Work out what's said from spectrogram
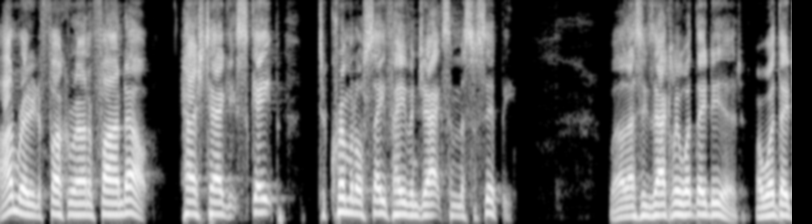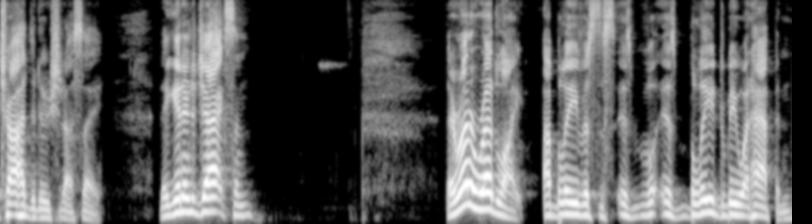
I'm ready to fuck around and find out. Hashtag escape to criminal safe haven Jackson, Mississippi. Well, that's exactly what they did, or what they tried to do, should I say. They get into Jackson. They run a red light, I believe is, the, is, is believed to be what happened.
